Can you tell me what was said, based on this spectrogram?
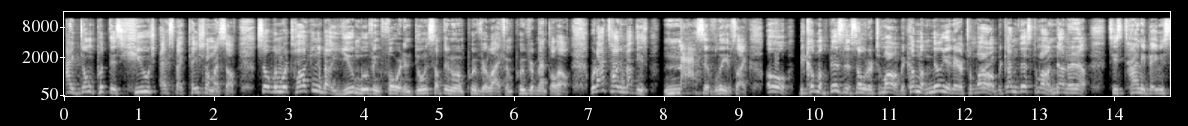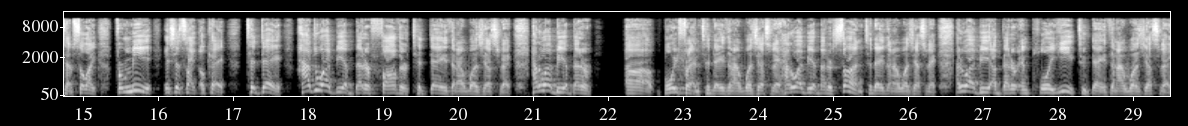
I don't put this huge expectation on myself. So when we're talking about you moving forward and doing something to improve your life, improve your mental health, we're not talking about these massive leaps like, oh, become a business owner tomorrow, become a millionaire tomorrow, become this tomorrow. No, no, no. It's these tiny baby steps. So like, for me, it's just like, okay, today, how do I be a better father today than I was yesterday? How do I be a better uh, boyfriend today than I was yesterday? How do I be a better son today than I was yesterday? How do I be a better employee today than I was yesterday?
